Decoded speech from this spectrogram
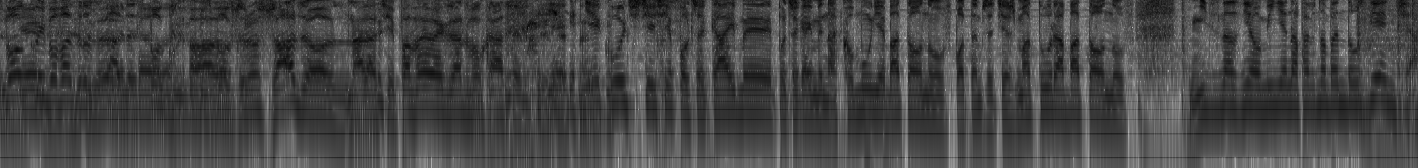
spokój, bo was rozsadzę, spokój. O, z rozsadzę, o, znalazł się Pawełek z adwokatem. Nie, przyszedł. nie kłóćcie się, poczekajmy, poczekajmy na komunię batonów, potem przecież matura batonów. Nic nas nie ominie, na pewno będą zdjęcia.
